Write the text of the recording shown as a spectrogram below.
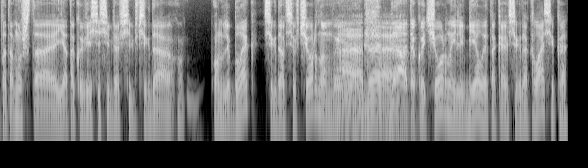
потому что я такой весь из себя всегда only black, всегда все в черном. И, а, да. да, такой черный или белый, такая всегда классика.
